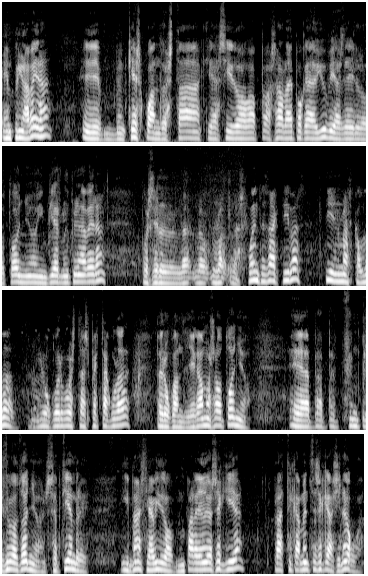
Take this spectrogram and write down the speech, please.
En primavera, eh, que es cuando está, que ha sido ha pasado la época de lluvias del otoño, invierno y primavera, pues las fuentes activas tienen más caudal. El río Cuervo está espectacular, pero cuando llegamos a otoño, eh, principio de otoño, en septiembre, y más si ha habido un par de años de sequía, prácticamente se queda sin agua,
